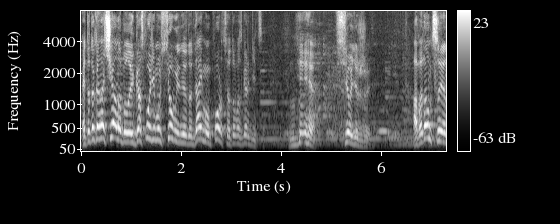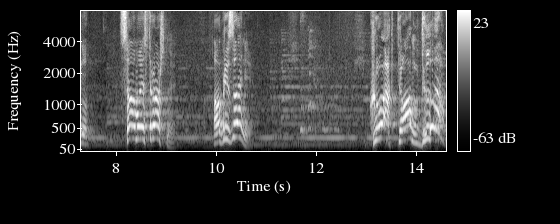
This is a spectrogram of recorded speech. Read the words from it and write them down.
Это только начало было, и Господь ему все выдает, дай ему порцию, а то возгордится. Нет, все держи. А потом цену. Самое страшное – обрезание. Как там? Да!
